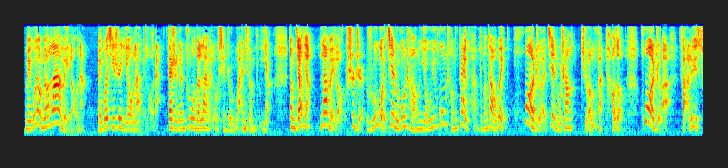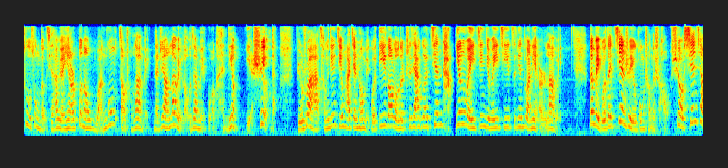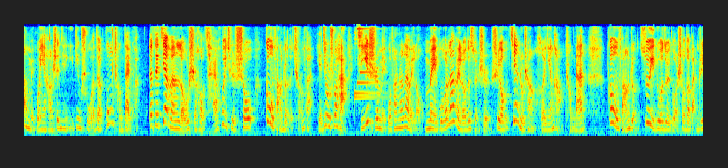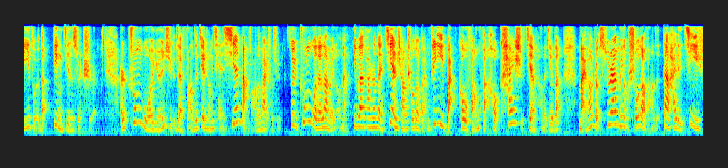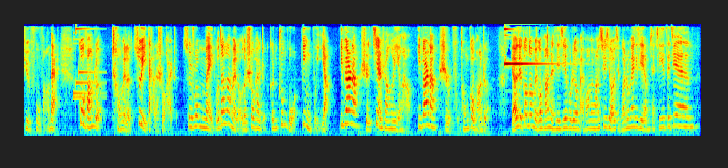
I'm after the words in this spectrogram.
美国有没有烂尾楼呢？美国其实也有烂尾楼的，但是跟中国的烂尾楼性质完全不一样。那么讲讲烂尾楼是指，如果建筑工程由于工程贷款不能到位，或者建筑商卷款逃走，或者法律诉讼等其他原因而不能完工，造成烂尾。那这样烂尾楼在美国肯定也是有的。比如说啊，曾经计划建成美国第一高楼的芝加哥尖塔，因为经济危机、资金断裂而烂尾。那美国在建设一个工程的时候，需要先向美国银行申请一定数额的工程贷款，那在建完楼时候才会去收购房者的全款。也就是说哈，即使美国发生烂尾楼，美国烂尾楼的损失是由建筑商和银行承担，购房者最多最多收到百分之一左右的定金损失。而中国允许在房子建成前先把房子卖出去，所以中国的烂尾楼呢，一般发生在建商收到百分之一百购房款后开始建房的阶段，买房者虽然没有收到房子，但还得继续付房。房贷，购房者成为了最大的受害者。所以说，美国的烂尾楼的受害者跟中国并不一样，一边呢是建商和银行，一边呢是普通购房者。了解更多美国房产信息或者有买房卖房需求，请关注 Maggie 姐，我们下期再见。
